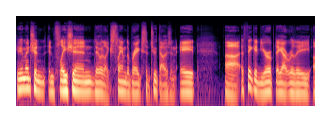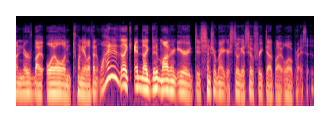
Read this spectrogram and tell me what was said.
you mentioned inflation. They would like slam the brakes in 2008. Uh, I think in Europe they got really unnerved by oil in 2011. Why did like and like the modern era do central bankers still get so freaked out by oil prices?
